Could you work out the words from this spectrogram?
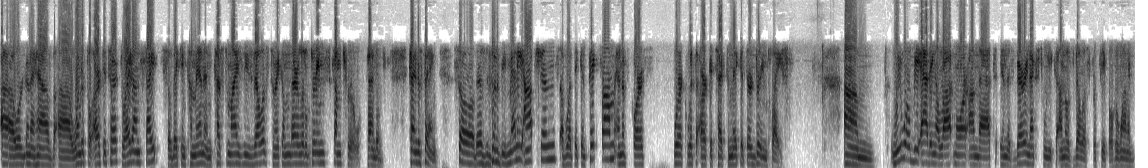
uh, we're going to have a wonderful architect right on site, so they can come in and customize these villas to make them their little dreams come true, kind of, kind of thing. So there's going to be many options of what they can pick from, and of course, work with the architect to make it their dream place. Um, we will be adding a lot more on that in this very next week on those villas for people who want to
